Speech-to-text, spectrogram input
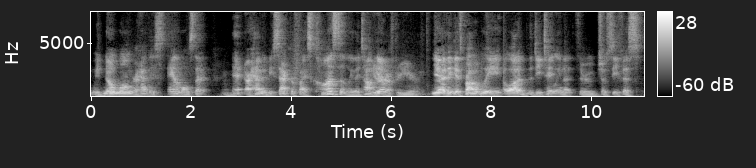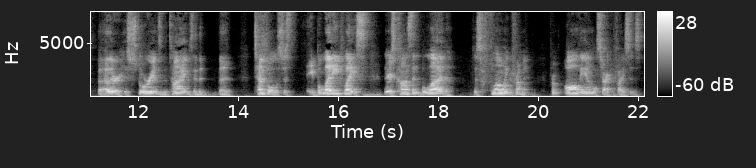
we no longer have these animals that Mhm. are having to be sacrificed constantly. They taught you Year know, after year. Yeah, I think it's probably a lot of the detailing that through Josephus, the other historians of the times, that the the temple is just a bloody place. There's constant blood just flowing from it, from all the animal sacrifices.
